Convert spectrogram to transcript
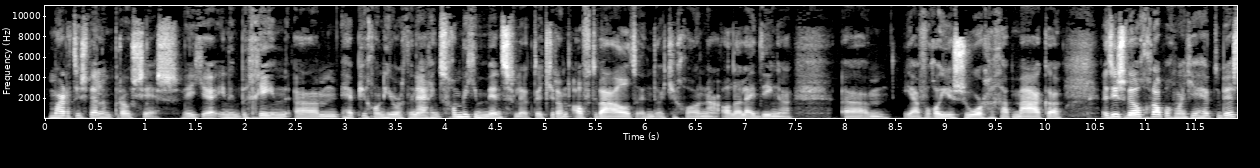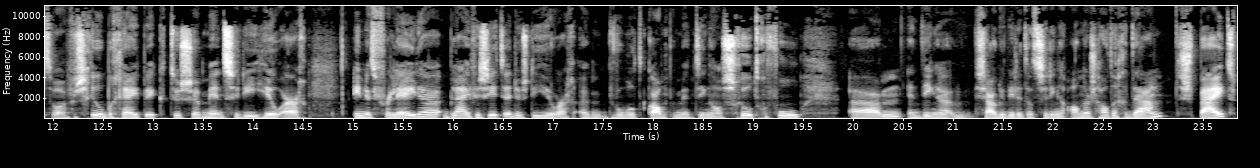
Maar dat is wel een proces. Weet je, in het begin ehm, heb je gewoon heel erg de neiging. Het is gewoon een beetje menselijk dat je dan afdwaalt en dat je gewoon naar allerlei dingen, ehm, ja, vooral je zorgen gaat maken. Het is wel grappig, want je hebt best wel een verschil, begreep ik, tussen mensen die heel erg in het verleden blijven zitten. Dus die heel erg ehm, bijvoorbeeld kampen met dingen als schuldgevoel. en dingen zouden willen dat ze dingen anders hadden gedaan. Spijt.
